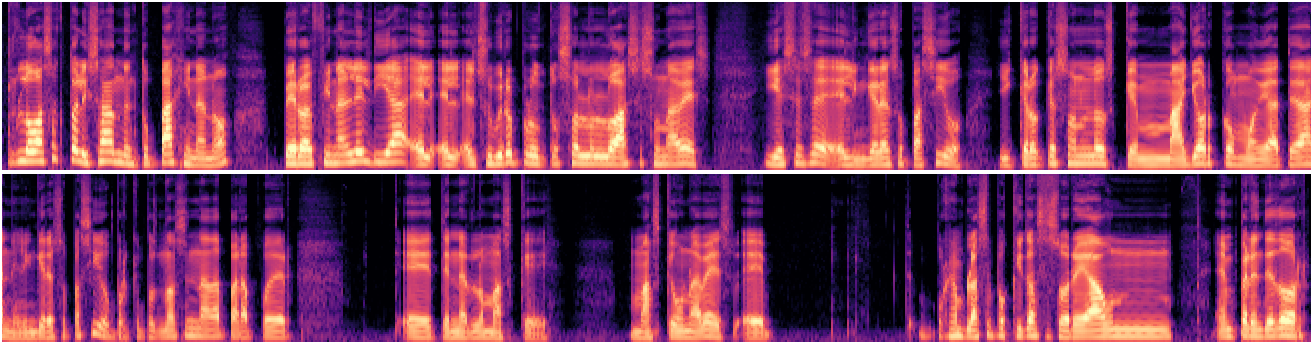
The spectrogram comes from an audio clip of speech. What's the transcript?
Pues lo vas actualizando en tu página, ¿no? Pero al final del día, el, el, subir el producto solo lo haces una vez. Y ese es el ingreso pasivo. Y creo que son los que mayor comodidad te dan, el ingreso pasivo, porque pues no hacen nada para poder eh, tenerlo más que, más que una vez. Eh, por ejemplo, hace poquito asesoré a un emprendedor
